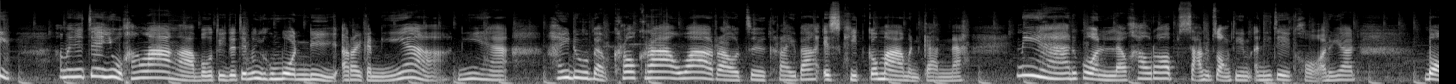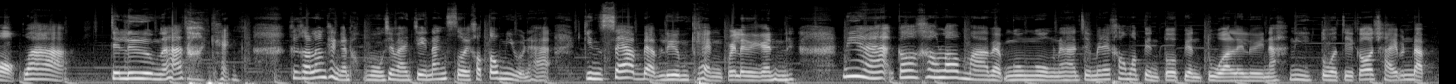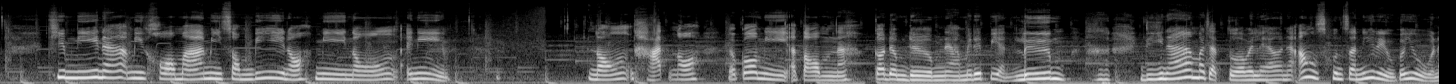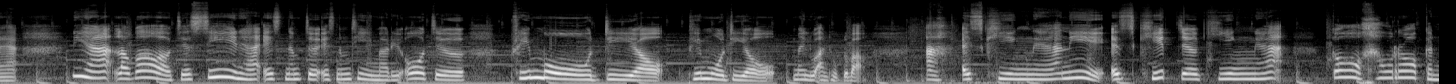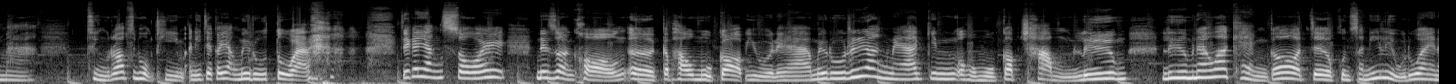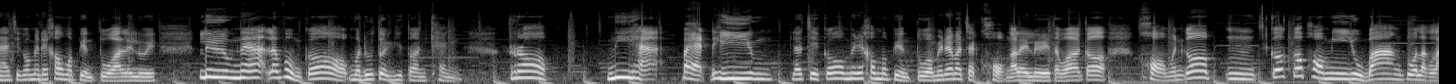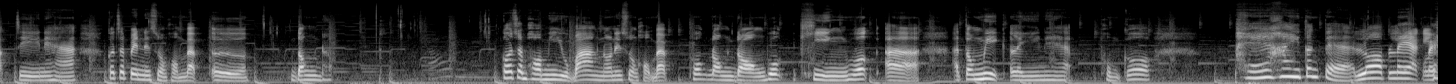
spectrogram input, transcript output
ทำไมเจเจอยู่ข้างล่างอะ ปกติเจเจต้องอยู่ข้างบนดิอะไรกันเนี่ยนี่ฮะ ให้ดูแบบคร่าวๆว่าเราเจอใครบ้าง S Kid ก็มาเหมือนกันนะ นี่ฮะทุกคนแล้วเข้ารอบ 32 ทีม อันนี้เจขออนุญาตบอกว่าเจลืมนะคะตอนแข่ง คือเขาเริ่มแข่งกัน6โมงใช่ไหมเจนั่งซวยข้าวต้มอยู่นะฮะ กินแซบแบบลืมแข่งไปเลยกัน นี่ฮะ ก็เข้ารอบมาแบบงงๆนะคะเจไม่ได้เข้ามาเปลี่ยนตัวเปลี่ยนตัวอะไรเลยนะ นี่ตัวเจก็ใช้เป็นแบบทีมนี้นะ มีคอม้า มีซอมบี้เนาะ มีน้องไอ้นี่ น้องทัดเนาะแล้วก็มีอะตอมนะ ก็เดิมๆเนี่ยไม่ได้เปลี่ยนลืม ดีนะมาจัดตัวไปแล้วนะ เอ้าคุณซันนี่ริวก็อยู่นะนี่ฮะเราก็เจสซี่นะฮะเอสน้ำเจอเอสน้ำทีมาริโอเจอพริโมเดียลพริโมเดียลไม่รู้อ่านถูกหรือเปล่า อะเอสคิงนะฮะนี่เอสคิดเจอคิงนะฮะก็เข้ารอบกันมา ถึงรอบ 16 ทีม อันนี้เจ๊ก็ยังไม่รู้ตัว เจ๊ก็ยังโซยในส่วนของเออกะเพราหมูกรอบอยู่นะฮะไม่รู้เรื่องนะฮะกินโอ้โหหมูกรอบฉ่ำลืม ลืมนะว่าแข่งก็เจอคุณซันนี่หลิวด้วยนะเจ๊ก็ไม่ได้เข้ามาเปลี่ยนตัวอะไรเลย ลืมนะ แล้วผมก็มาดูตัวอีกทีตอนแข่งรอบนี่ฮะ8ทีม แล้วเจก็ไม่ได้เข้ามาเปลี่ยนตัวไม่ได้มาจัดของอะไรเลย แต่ว่าก็ของมันก็อืมก็ก็พอมีอยู่บ้างตัวหลักๆเจนะฮะก็จะเป็นในส่วนของแบบเออดอง ก็จะพอมีอยู่บ้างเนาะในส่วนของแบบพวกดองดองพวกคิงพวกเอ่ออะตอมิกอะไรอย่างเงี้ยเนี่ยผมก็แพ้ให้ตั้งแต่รอบแรกเลย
